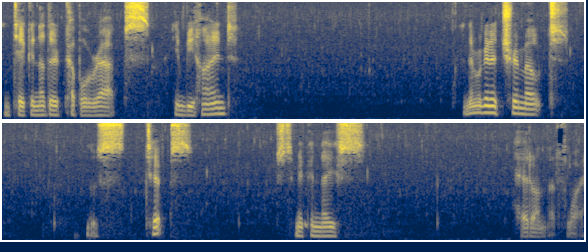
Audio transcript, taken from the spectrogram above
and take another couple wraps in behind. And then we're going to trim out those tips just to make a nice head on that fly.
